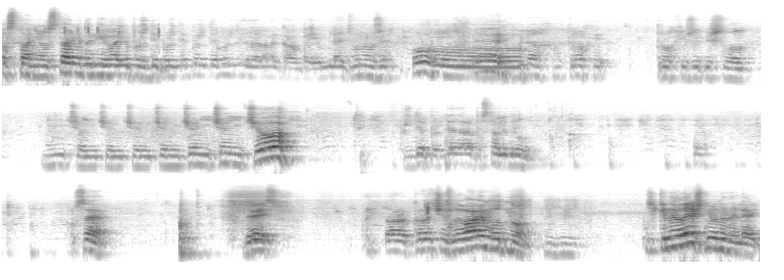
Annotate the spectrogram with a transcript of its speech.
Останнє, останнє добігаю, пожди, пожди, пожди, пожди, блядь, воно вже. Ого, бляха, трохи, трохи вже пішло. Ну нічого, нічого, нічого, нічого, нічого, нічого, нічого. Пожди, пожди, зараз поставлю другу. Все. Дивись. Зараз, коротше, зливаємо одно. Тільки не лишнього не наляй.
